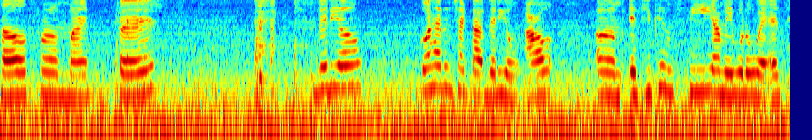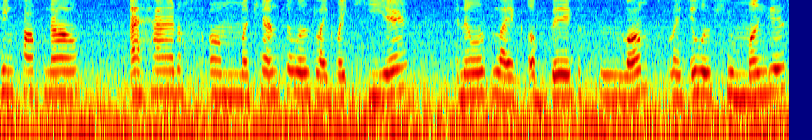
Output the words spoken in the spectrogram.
tell from my first video go ahead and check that video out um, if you can see i'm able to wear a tank top now i had um, my cancer was like right here and it was like a big lump. Like it was humongous.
